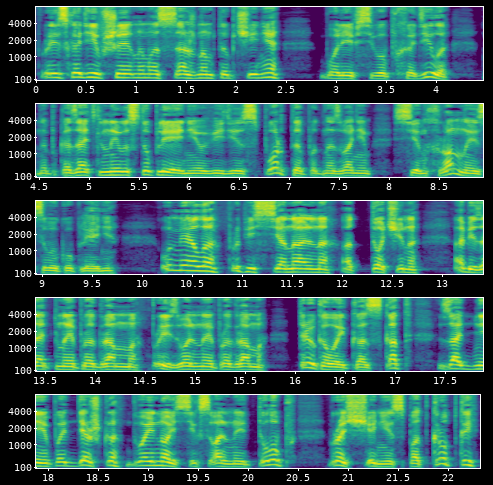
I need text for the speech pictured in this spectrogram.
Происходившее на массажном топчине более всего походило на показательные выступления в виде спорта под названием «синхронное совокупление». Умело, профессионально, отточено, обязательная программа, произвольная программа, трюковой каскад, задняя поддержка, двойной сексуальный тулуп, вращение с подкруткой,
